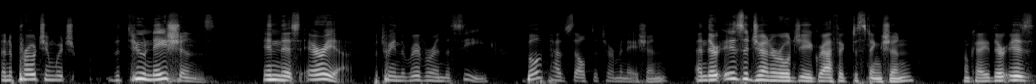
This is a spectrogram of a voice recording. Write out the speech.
an approach in which the two nations in this area between the river and the sea both have self-determination, and there is a general geographic distinction. Okay, there is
